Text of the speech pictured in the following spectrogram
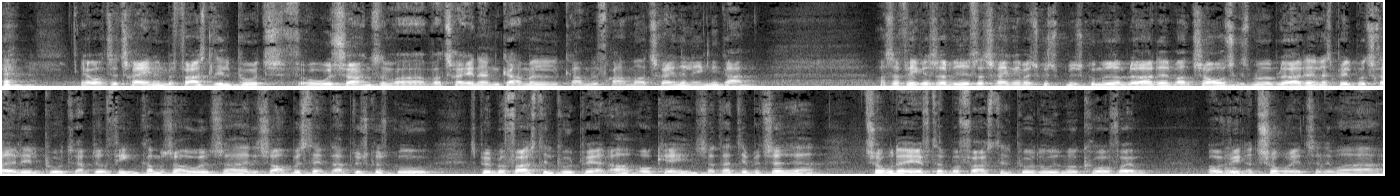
jeg var til træning med første lille put. Ove Sørensen var, var træner, en gammel, gammel fremmer, og trænede længe gang. Og så fik jeg så videre efter træning, at man skulle, man skulle møde om lørdagen. Var en torsdag, skulle møde om lørdagen og spille på tredje lille put. Jamen, det var fint, kom så ud, så havde de så ombestemt, at du skal skulle spille på første lille put, Per. Nå, okay. Så der debuterede jeg to dage efter på første lille put ude mod KFM, hvor vi vinder 2-1. Så det var...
